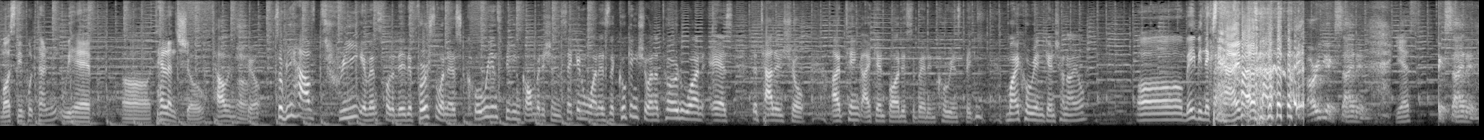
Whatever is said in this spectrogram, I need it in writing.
most importantly, we have uh, talent show. talent Oh. show. So we have three events for the day. The first one is Korean speaking competition. The second one is the cooking show, and the third one is the talent show. I think I can participate in Korean speaking. My Korean 괜찮아요? Uh, maybe next time. Are you excited? yes. Excited.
